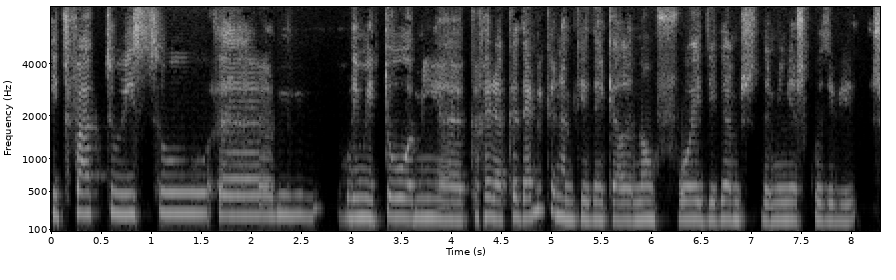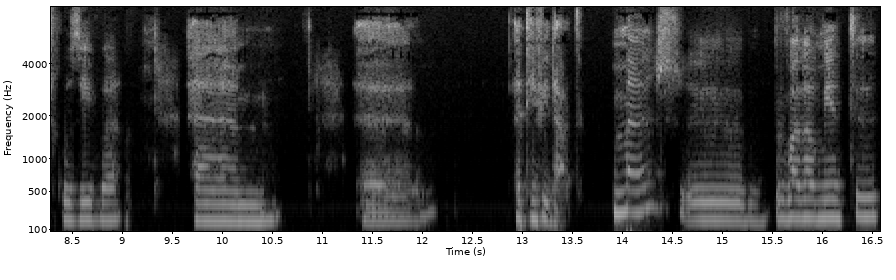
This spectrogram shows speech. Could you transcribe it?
e de facto isso uh, limitou a minha carreira académica na medida em que ela não foi, digamos, da minha exclusiva, exclusiva um, uh, atividade. Mas provavelmente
